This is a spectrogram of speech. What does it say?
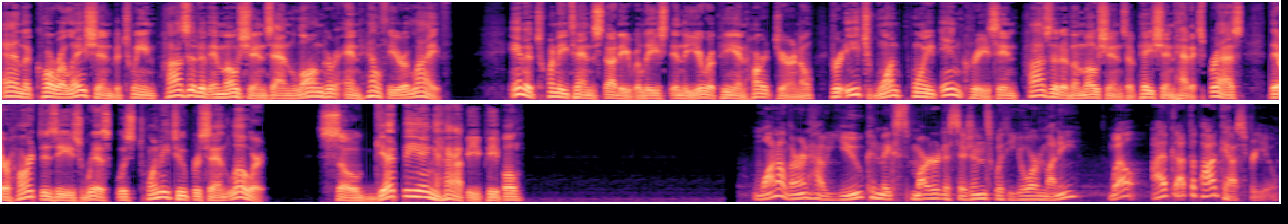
and the correlation between positive emotions and longer and healthier life. In a 2010 study released in the European Heart Journal, for each one point increase in positive emotions a patient had expressed, their heart disease risk was 22% lower. So get being happy, people. Want to learn how you can make smarter decisions with your money? Well, I've got the podcast for you.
